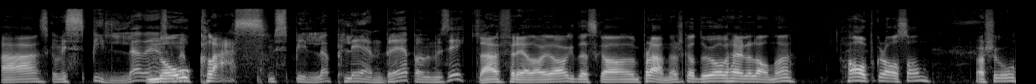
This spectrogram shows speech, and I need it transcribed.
er Skal vi spille det? no Skal class. vi spille plendrepende musikk? Det er fredag i dag. Det skal, planer skal dø over hele landet. Ha opp glasene. Vær så god.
